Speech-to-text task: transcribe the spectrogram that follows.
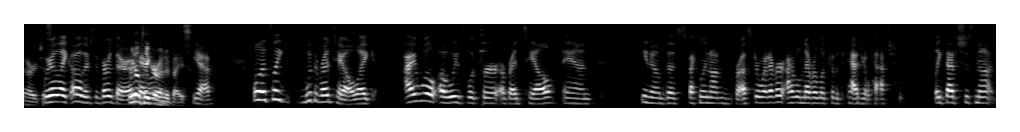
are just we're like, oh, there's a bird there. we don't take our own advice. Yeah. Well, it's like with a red tail. Like I will always look for a red tail and you know, the speckling on his breast or whatever. I will never look for the patagial patch. Like that's just not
